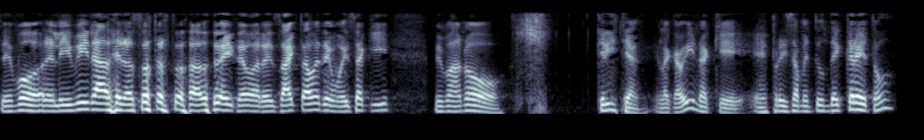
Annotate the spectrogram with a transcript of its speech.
temor, elimina de nosotros toda duda y temor. Exactamente como dice aquí mi hermano Cristian en la cabina, que es precisamente un decreto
